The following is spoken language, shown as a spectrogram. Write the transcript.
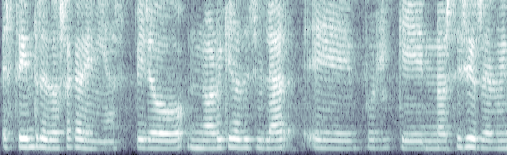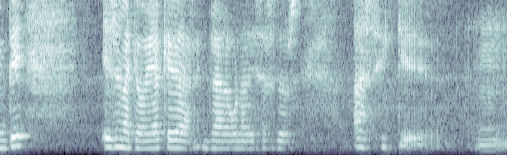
estoy entre dos academias, pero no lo quiero desvelar eh, porque no sé si realmente es en la que me voy a quedar, en alguna de esas dos. Así que... Mm,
